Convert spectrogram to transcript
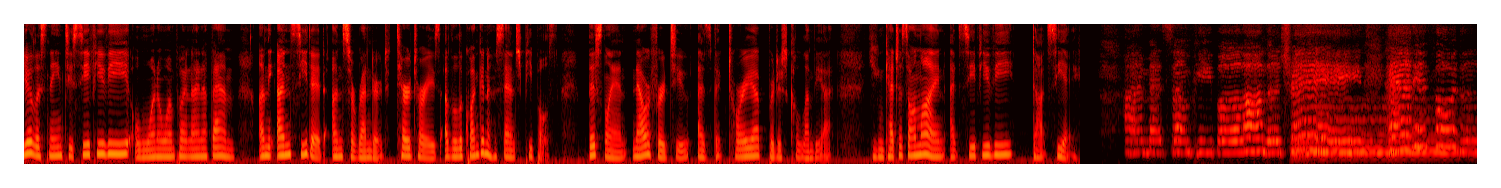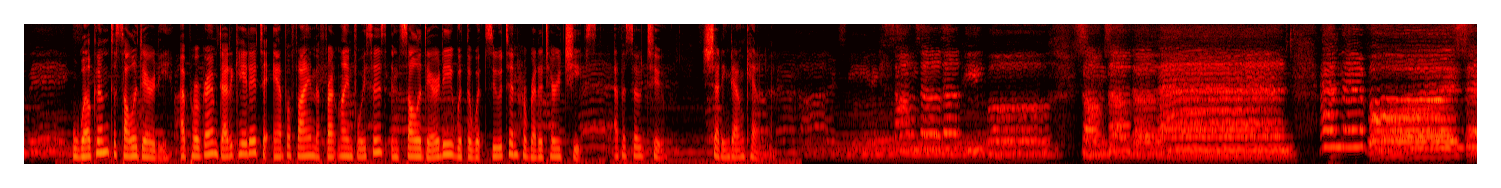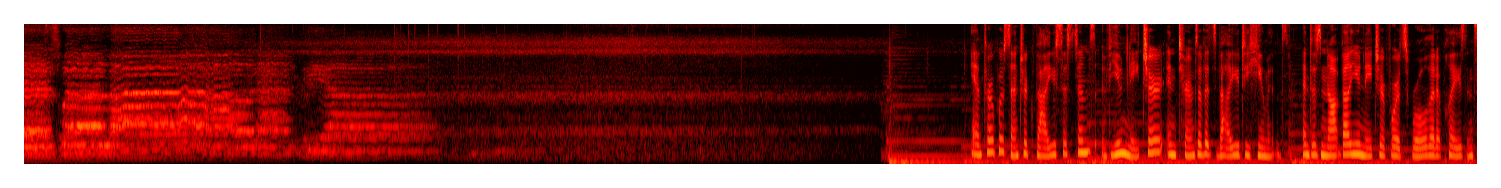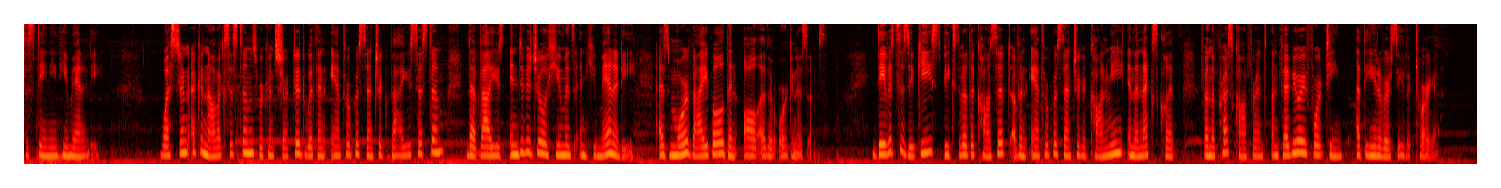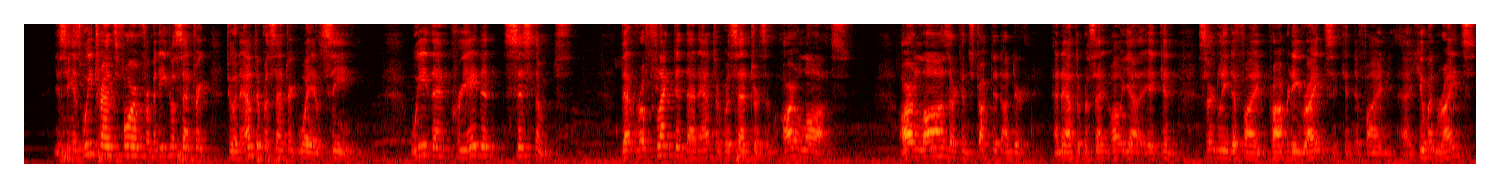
You're listening to CFUV 101.9 FM on the unceded, unsurrendered territories of the Lekwungen and peoples. This land, now referred to as Victoria, British Columbia. You can catch us online at cfuv.ca. I met some people on the train for the. Welcome to Solidarity, a program dedicated to amplifying the frontline voices in solidarity with the Wet'suwet'en Hereditary Chiefs. Episode 2 Shutting Down Canada. Songs of the people, songs of the land, Anthropocentric value systems view nature in terms of its value to humans and does not value nature for its role that it plays in sustaining humanity. Western economic systems were constructed with an anthropocentric value system that values individual humans and humanity as more valuable than all other organisms. David Suzuki speaks about the concept of an anthropocentric economy in the next clip from the press conference on February 14th at the University of Victoria. You see, as we transform from an egocentric to an anthropocentric way of seeing, we then created systems that reflected that anthropocentrism, our laws. Our laws are constructed under an anthropocentric, well, yeah, it can certainly define property rights, it can define uh, human rights,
